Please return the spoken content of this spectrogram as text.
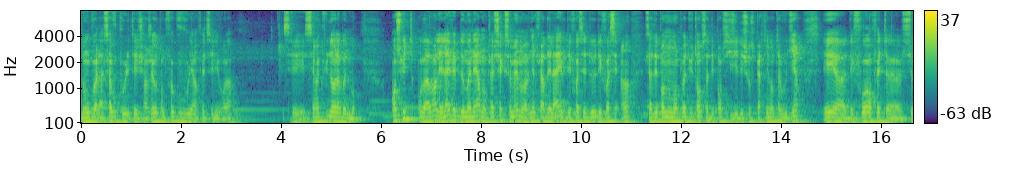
donc voilà, ça, vous pouvez les télécharger autant de fois que vous voulez, en fait, ces livres-là. C'est inclus dans l'abonnement. Ensuite, on va avoir les lives hebdomadaires. Donc là, chaque semaine, on va venir faire des lives. Des fois, c'est deux, des fois, c'est un. Ça dépend de mon emploi du temps. Ça dépend si j'ai des choses pertinentes à vous dire. Et euh, des fois, en fait, euh, ce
